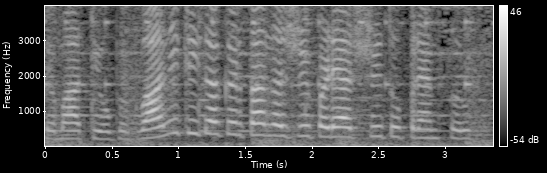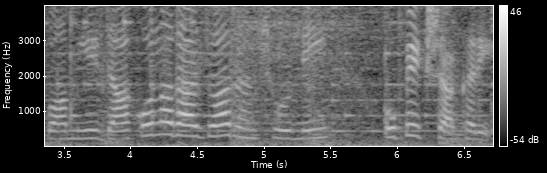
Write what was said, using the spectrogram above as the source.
જેમાં તેઓ ભગવાનની ટીકા કરતા નજરે પડ્યા છે, તો પ્રેમ સ્વરૂપ સ્વામીએ ડાકોના રાજા રણછોડની ઉપેક્ષા કરી.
